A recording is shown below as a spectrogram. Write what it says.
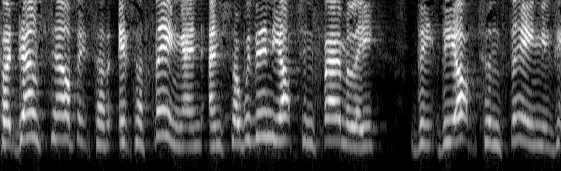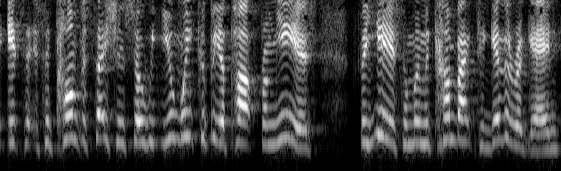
but down south, it's a, it's a thing. And, and so within the Upton family, the, the Upton thing is it's, it's a conversation. So we, you, we could be apart from years, for years. And when we come back together again,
